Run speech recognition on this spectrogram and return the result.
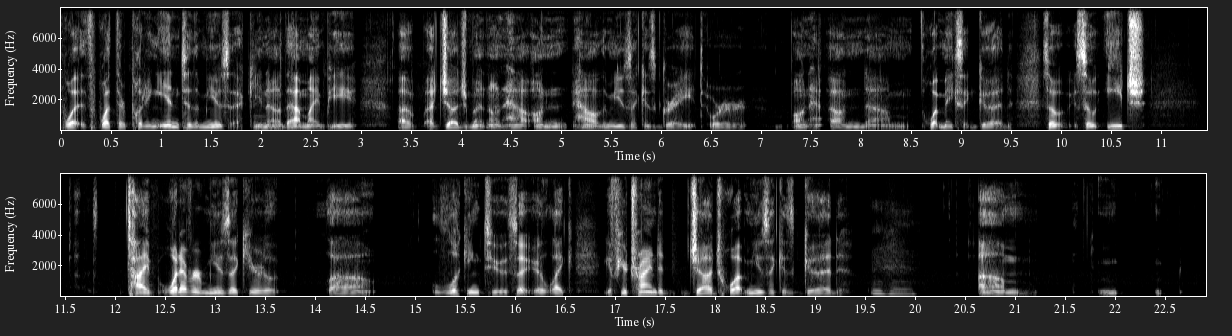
what what they're putting into the music. You know that might be a, a judgment on how on how the music is great or on on um, what makes it good. So so each type whatever music you're uh, looking to. So like if you're trying to judge what music is good. Um, m-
